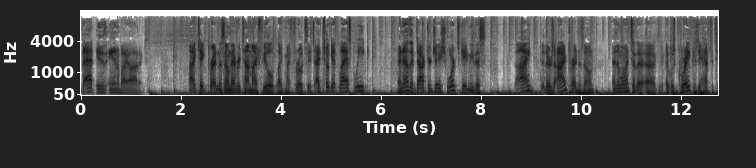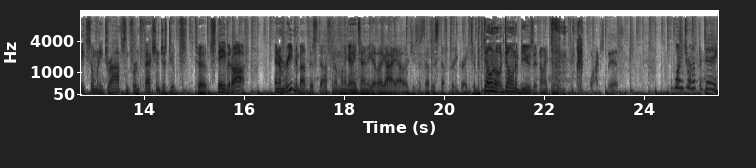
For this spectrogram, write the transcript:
that is antibiotics. I take prednisone every time I feel like my throat's itch. I took it last week. And now that Dr. Jay Schwartz gave me this eye there's eye prednisone and then we went to the uh, it was great cuz you have to take so many drops and for infection just to to stave it off. And I'm reading about this stuff, and I'm like, anytime you get like eye allergies and stuff, this stuff's pretty great too. But don't don't abuse it. And I'm like, watch this. One drop a day.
